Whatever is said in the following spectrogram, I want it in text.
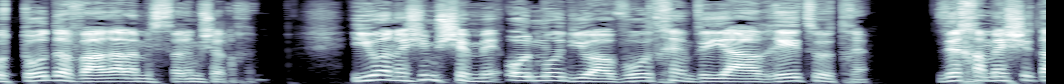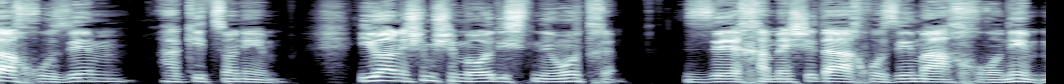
אותו דבר על המסרים שלכם. יהיו אנשים שמאוד מאוד יאהבו אתכם ויעריצו אתכם. זה חמשת האחוזים הקיצוניים. יהיו אנשים שמאוד ישנאו אתכם. זה חמשת האחוזים האחרונים.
